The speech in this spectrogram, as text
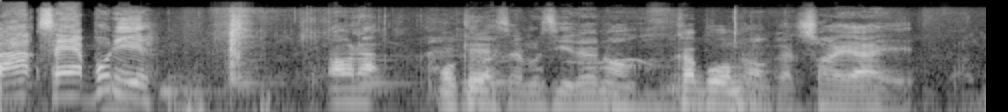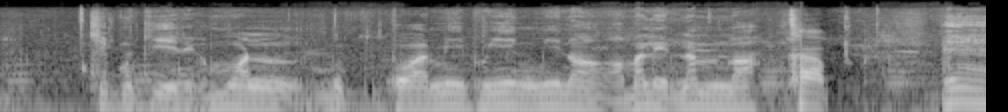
ดากแสบพอดี เอาละโอเค ใส่มาสีแล้วน้องครับผม น้องกับซอยไอ้คลิปเมื่อกี้นี่ก็ม่วนเพราะว่ามีผู้หญิงมีน้องเอามาเล่นน้ำมันบ่ครับ เอ๊ะ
